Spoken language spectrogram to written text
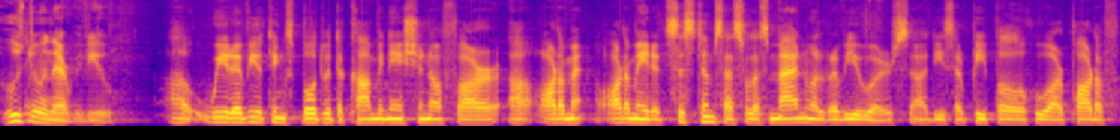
who's doing that review? Uh, we review things both with a combination of our uh, automa- automated systems as well as manual reviewers. Uh, these are people who are part of.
